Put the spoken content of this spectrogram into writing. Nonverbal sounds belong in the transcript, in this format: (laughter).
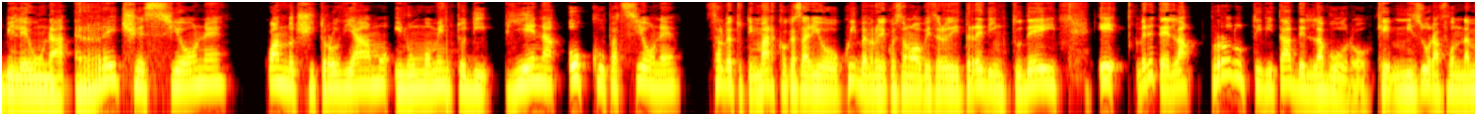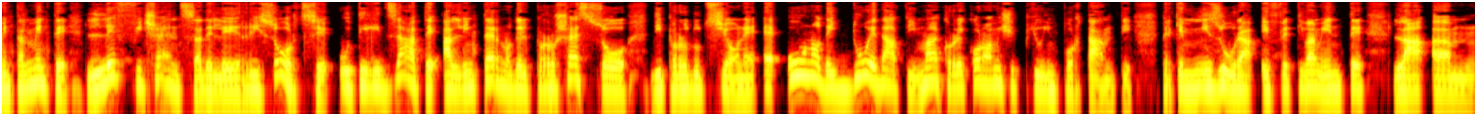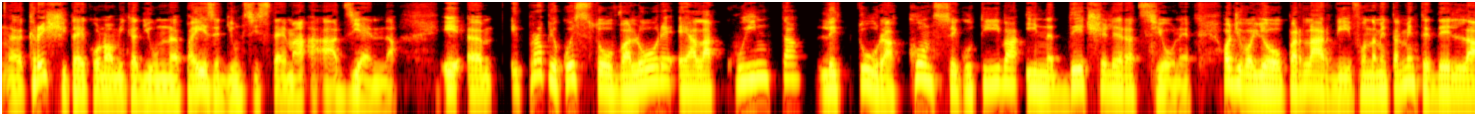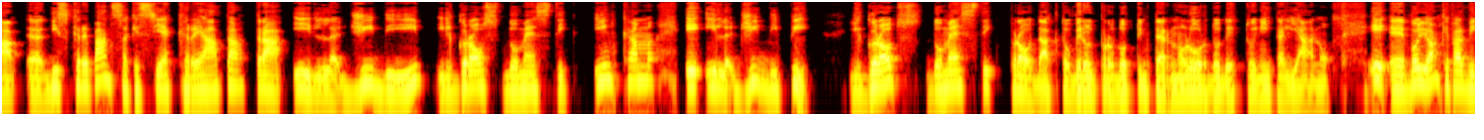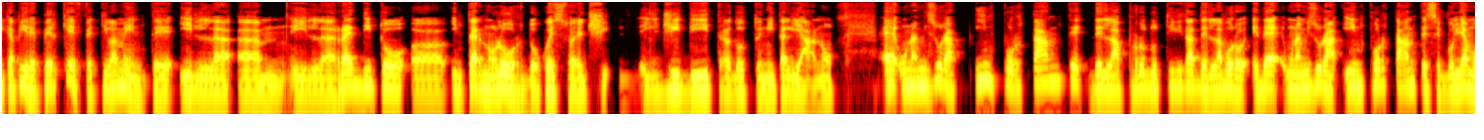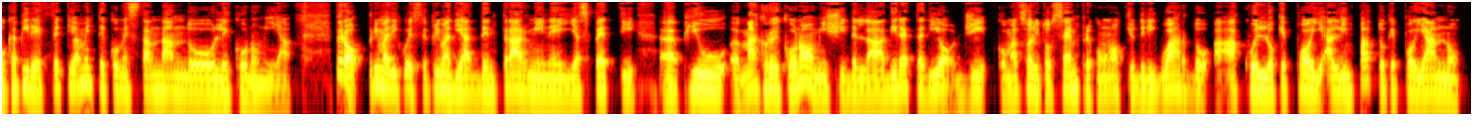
possibile una recessione quando ci troviamo in un momento di piena occupazione? Salve a tutti, Marco Casario qui, benvenuti a questo nuovo episodio di Trading Today e vedete la produttività del lavoro che misura fondamentalmente l'efficienza delle risorse utilizzate all'interno del processo di produzione è uno dei due dati macroeconomici più importanti perché misura effettivamente la um, crescita economica di un paese, di un sistema a- azienda. E, um, e proprio questo valore è alla quinta lettura consecutiva in decelerazione. Oggi voglio parlarvi fondamentalmente della eh, discrepanza che si è creata tra il GDI, il Gross Domestic Income, e il GDP, il Gross Domestic Product, ovvero il prodotto interno lordo detto in italiano. E eh, voglio anche farvi capire perché effettivamente il, um, il reddito uh, interno lordo, questo è il, C- il GDI tradotto in italiano, è una misura importante della produttività del lavoro ed è una misura importante se vogliamo capire effettivamente come sta andando l'economia. Però prima di questo e prima di addentrarmi negli aspetti uh, più uh, macroeconomici della diretta di oggi, come al solito sempre con un occhio di riguardo a, a quello che poi, all'impatto che poi hanno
